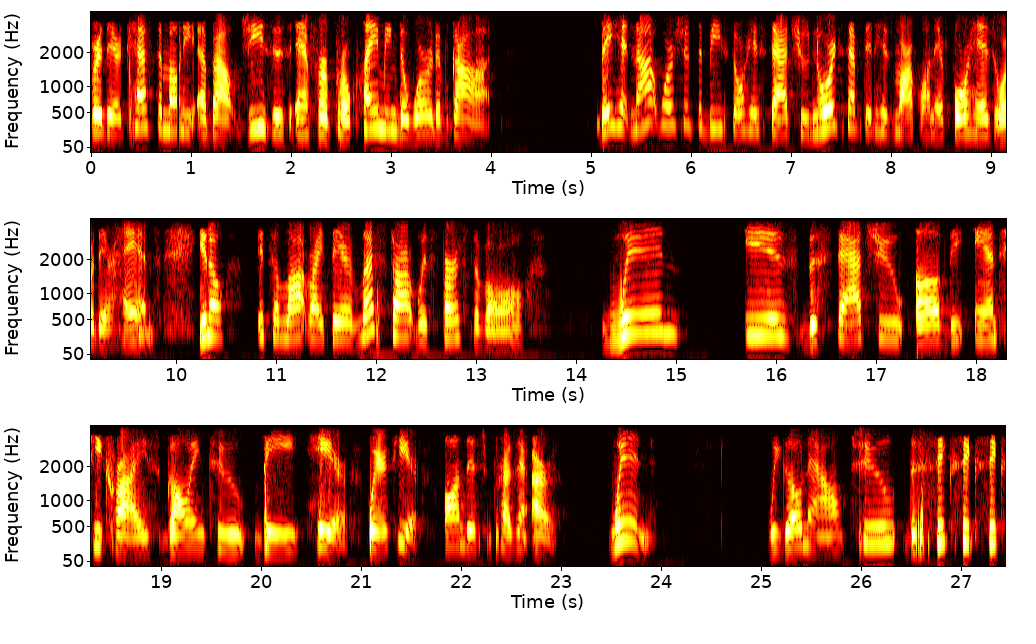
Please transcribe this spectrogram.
for their testimony about Jesus and for proclaiming the word of God. They had not worshipped the beast or his statue, nor accepted his mark on their foreheads or their hands. You know, it's a lot right there. Let's start with, first of all, when is the statue of the Antichrist going to be here? Where is here? On this present earth. When? We go now to the 666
